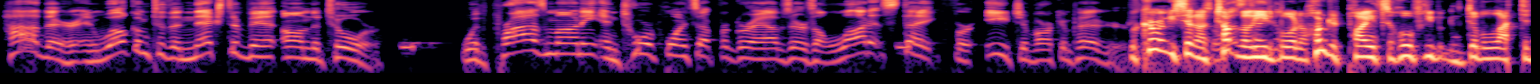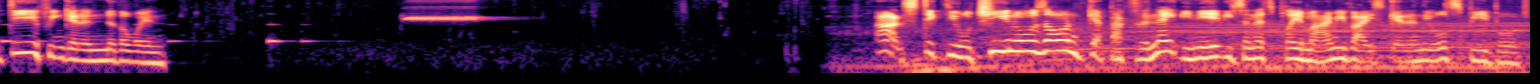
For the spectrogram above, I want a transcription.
Hi there, and welcome to the next event on the tour. With prize money and tour points up for grabs, there's a lot at stake for each of our competitors. We're currently sitting on So top of the leaderboard, 100 points, so hopefully we can double that today if we can get another win. And stick the old chinos on, get back to the 1980s, and let's play Miami Vice, get in the old speedboat.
